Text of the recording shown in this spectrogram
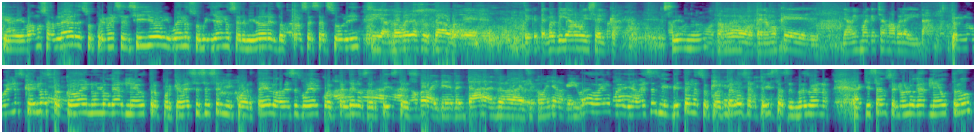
que vamos a hablar de su primer sencillo y bueno, su villano servidor, el doctor César Suri. Sí, ando medio asustado que tengo el villano muy cerca. Sí, ¿no? Estamos- tenemos que, ya mismo hay que echar una peleadita. Pero lo bueno es que hoy nos tocó en un lugar neutro, porque a veces es en mi cuartel o a veces voy al cuartel de los Ah, artistas. No, pero ahí tiene ventaja, eso no es coño lo que iba. Ah, bueno, pues, y a veces me invitan a su cuartel los artistas, entonces bueno, aquí estamos en un lugar neutro,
